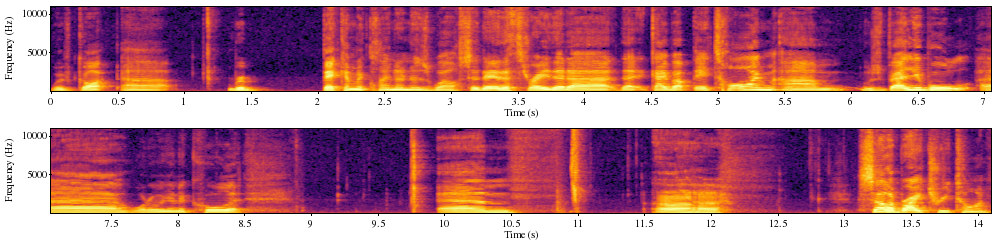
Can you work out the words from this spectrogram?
we've got uh, Rebecca McLennan as well. So they're the three that uh, that gave up their time. Um, it was valuable. Uh, what are we going to call it? Um, uh, celebratory time.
